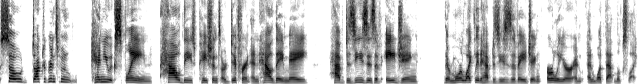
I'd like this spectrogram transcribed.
So, Dr. Grinspoon, can you explain how these patients are different and how they may have diseases of aging? They're more likely to have diseases of aging earlier and, and what that looks like.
